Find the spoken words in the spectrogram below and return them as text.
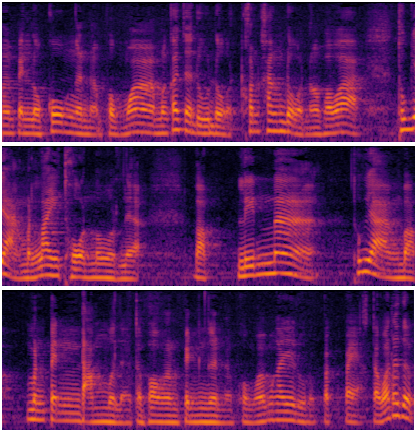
มันเป็นโลโก้เงินอะผมว่ามันก็จะดูโดดค่อนข้างโดดเนาะเพราะว่าทุกอย่างมันไล่โทนมาหมดเลยแบบลิ้นหน้าทุกอย่างแบบมันเป็นดำหมดเลย แต่พอมันเป็นเงินอะผมว่ามันก็จะดูแบบแปลกๆ แต่ว่าถ้าเกิด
